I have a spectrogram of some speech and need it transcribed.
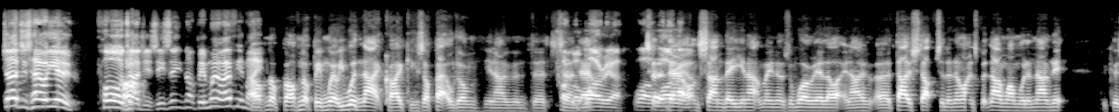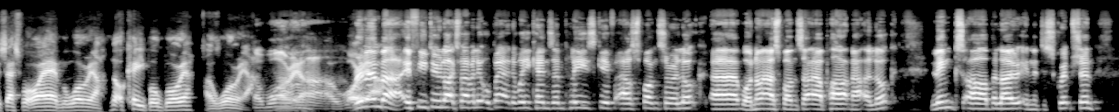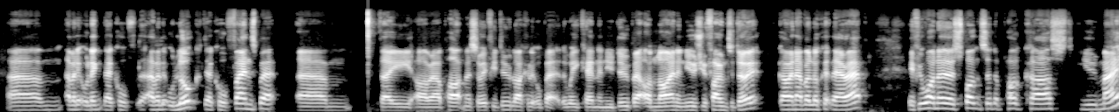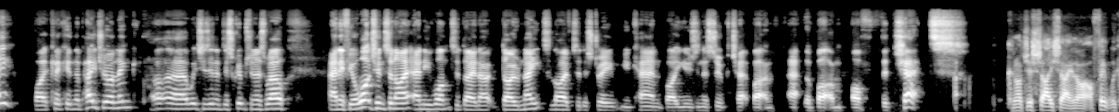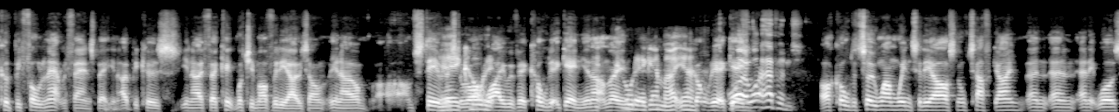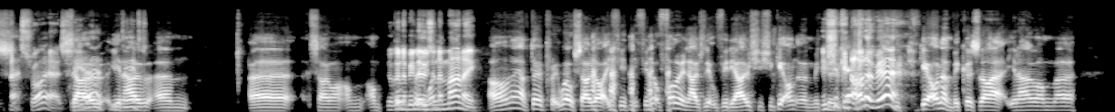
Judges, how are you? Poor Oh. judges. He's not been well, have you, mate? I've not, I've not been well. You wouldn't know it, Craig, because I battled on, you know, and uh, turned out, warrior. What a turned warrior. out on Sunday. You know what I mean? I was a warrior, like you know, uh, dosed up to the nines, but no one would have known it because that's what I am—a warrior, not a keyboard warrior, a warrior. A warrior. A warrior. Remember, if you do like to have a little bet at the weekends, then please give our sponsor a look. Uh, well, not our sponsor, our partner a look. Links are below in the description. Um, have a little link. They're called. Have a little look. They're called FansBet. Um, they are our partner. So if you do like a little bet at the weekend and you do bet online and use your phone to do it, go and have a look at their app. If you want to sponsor the podcast, you may by clicking the Patreon link, uh, which is in the description as well. And if you're watching tonight and you want to donate, donate live to the stream, you can by using the super chat button at the bottom of the chat. Can I just say something? Like, I think we could be falling out with fans, bet you know, because you know if they keep watching my videos, I'm you know I'm, I'm steering Yeah, us the called right it. way with it. Called it again. You know what I mean? Called it again, mate. Yeah. Called it Why? again. What happened? I called a two-one win to the Arsenal. Tough game, and and and it was. That's right. Actually, So yeah, you, did. know, um, uh, so I'm I'm. you're going to be doing pretty losing the money. Oh yeah, I'm doing pretty well. So like, if you if you're not following those little videos, you should get onto them. You should get on them, yeah. get on them because like you know I'm. Uh, I-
